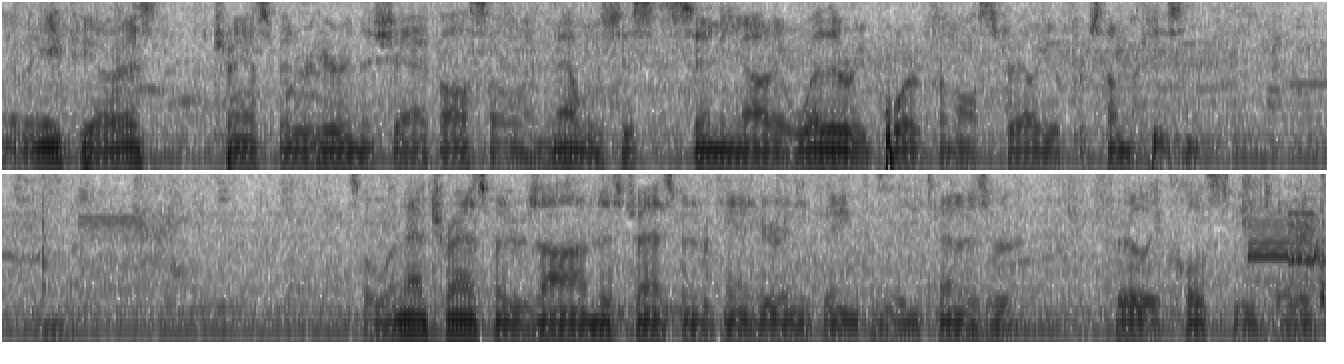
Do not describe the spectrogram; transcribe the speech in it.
We have an APRS transmitter here in the shack also, and that was just sending out a weather report from Australia for some reason. So when that transmitter's on, this transmitter can't hear anything because the antennas are fairly close to each other.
